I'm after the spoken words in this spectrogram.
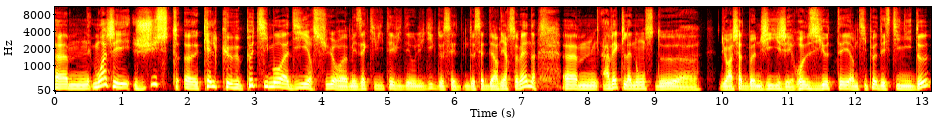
Euh, moi, j'ai juste euh, quelques petits mots à dire sur euh, mes activités vidéoludiques de cette, de cette dernière semaine. Euh, avec l'annonce de. Du rachat de Bungie, j'ai resioté un petit peu Destiny 2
